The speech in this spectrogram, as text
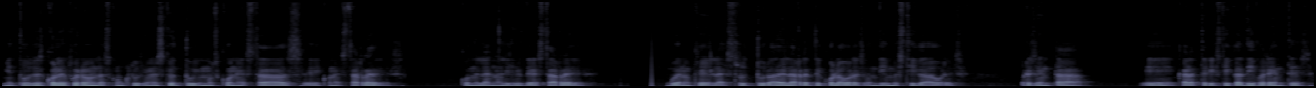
entonces, ¿cuáles fueron las conclusiones que obtuvimos con estas, eh, con estas redes? Con el análisis de estas redes. Bueno, que la estructura de la red de colaboración de investigadores presenta eh, características diferentes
